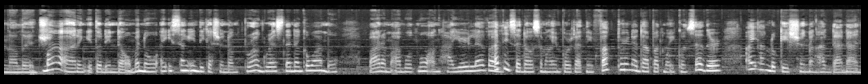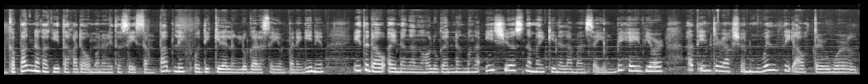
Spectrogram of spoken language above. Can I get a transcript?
knowledge. Maaaring ito din daw umano ay isang indikasyon ng progress na nagawa mo para maabot mo ang higher level. At isa daw sa mga importanteng factor na dapat mo i-consider ay ang location ng hagdanan. Kapag nakakita ka daw umano nito sa isang public o di kilalang lugar sa iyong panaginip, ito daw ay nangangahulugan ng mga issues na may kinalaman sa iyong behavior at interaction with the outer world.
